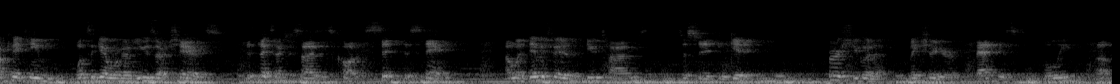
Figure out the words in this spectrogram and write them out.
Okay, team, once again, we're going to use our chairs. This next exercise is called a sit to stand. I'm going to demonstrate it a few times just so you can get it. First, you're going to make sure your back is fully up.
